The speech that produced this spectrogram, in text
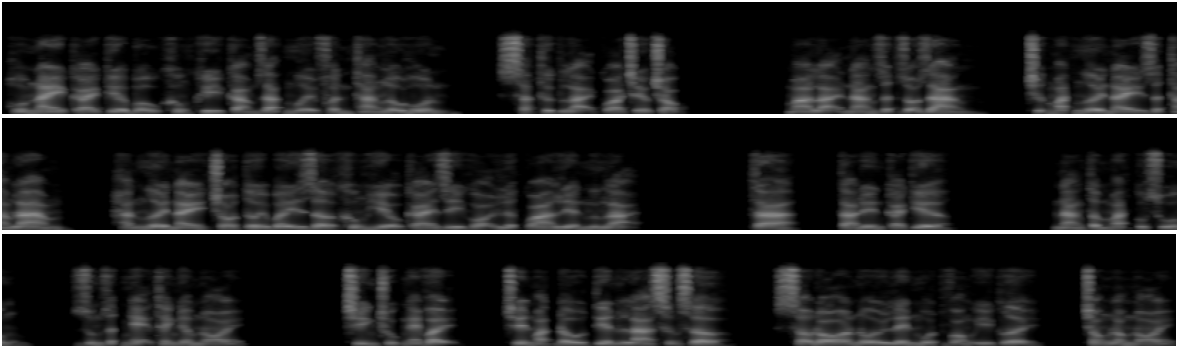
hôm nay cái kia bầu không khí cảm giác mười phần thang lầu hôn xác thực lại quá trêu chọc mà lại nàng rất rõ ràng trước mắt người này rất tham lam hắn người này cho tới bây giờ không hiểu cái gì gọi lướt qua liền ngừng lại ta ta đến cái kia nàng tấm mắt cụt xuống dùng rất nhẹ thanh âm nói. Trình trục nghe vậy, trên mặt đầu tiên là sức sở sau đó nổi lên một vòng ý cười, trong lòng nói,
